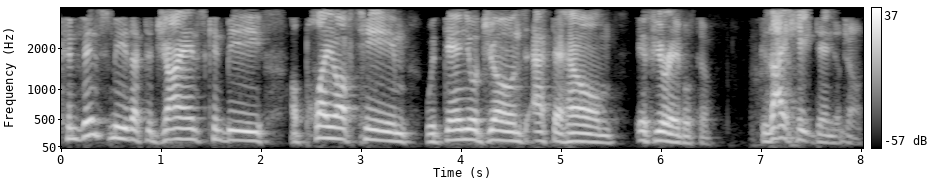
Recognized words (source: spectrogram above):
convince me that the Giants can be a playoff team with Daniel Jones at the helm if you're able to. Because I hate Daniel Jones.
